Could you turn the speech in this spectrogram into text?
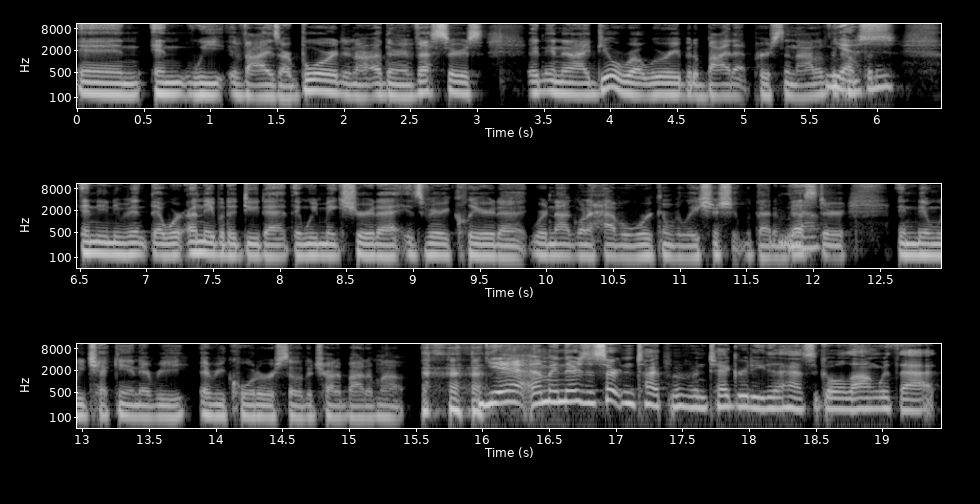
and and we advise our board and our other investors. And in an ideal world, we were able to buy that person out of the yes. company. In the event that we're unable to do that, then we make sure that it's very clear that we're not going to have a working relationship with that investor. Yeah. And then we check in every every quarter or so to try to buy them out. yeah, I mean, there's a certain type of integrity that has to go along with that,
